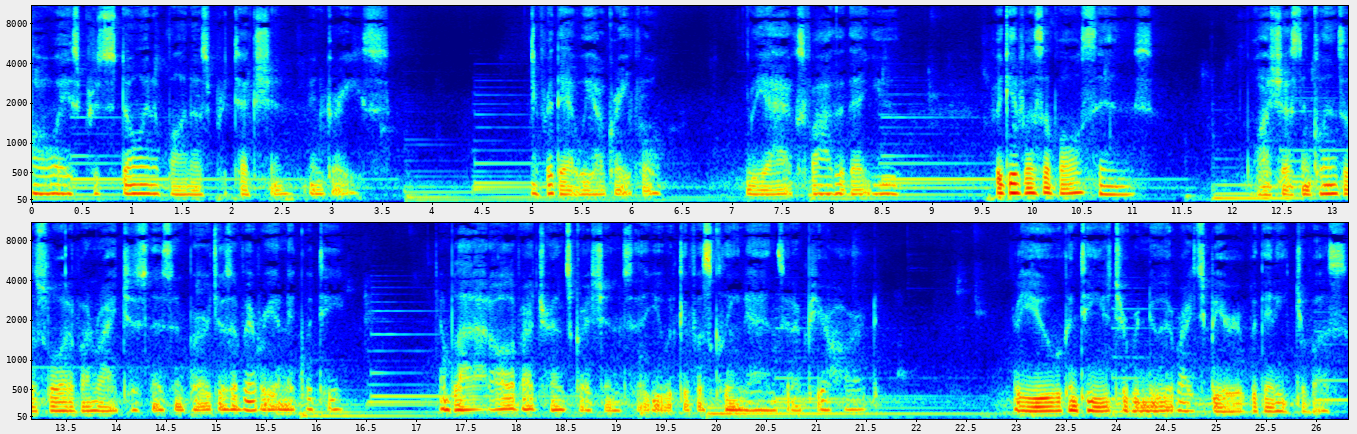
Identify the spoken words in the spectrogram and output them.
always bestowing upon us protection and grace. And for that we are grateful. We ask, Father, that you forgive us of all sins Wash us and cleanse us, Lord, of unrighteousness and purge us of every iniquity. And blot out all of our transgressions, that you would give us clean hands and a pure heart. That you will continue to renew the right spirit within each of us.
